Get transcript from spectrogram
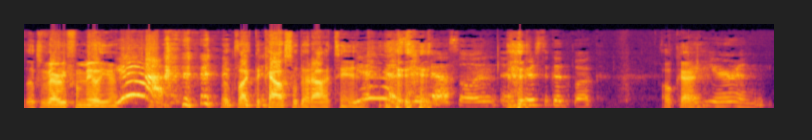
Looks very familiar. Yeah. Looks like the castle that I attend. yes, the castle. And, and here's the good book. Okay. right here, and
